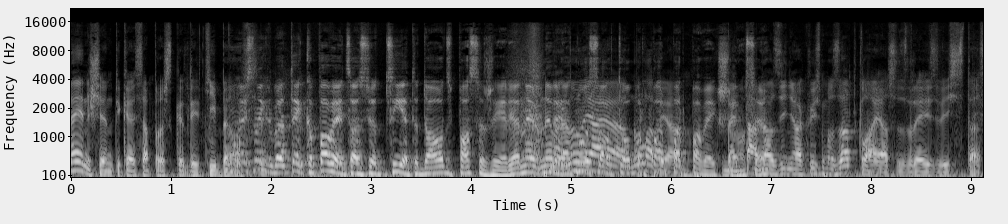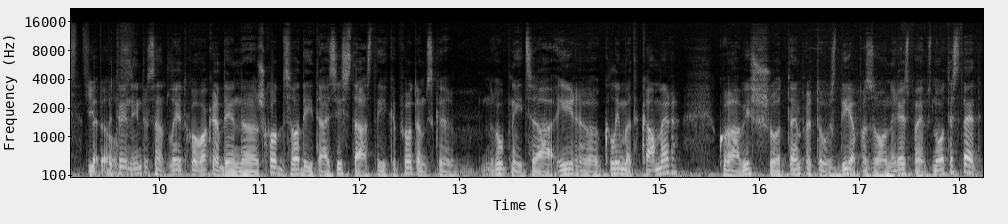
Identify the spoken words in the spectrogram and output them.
mēnešiem tikai saprast, ka ir ķibelis. Nu, es negribētu teikt, ka paveicās, jo cieta daudz pasažieru. Ja? Ne, nevarētu ne, nu, nosaukt jā, jā, to par, nu, labi, par, par paveikšanos. Bet tādā jā. ziņā, ka vismaz atklājās uzreiz viss tās ķibelis. Bet, bet viena interesanta lieta, ko vakardien uh, Škodas vadītājs izstāstīja, ka, protams, ka rūpnīcā ir uh, klimata kamera, kurā visu šo temperatūras diapazonu ir iespējams notestēt.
